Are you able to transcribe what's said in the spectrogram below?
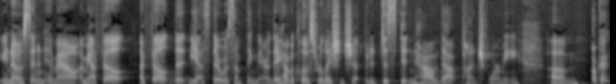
you know sending him out i mean i felt I felt that yes, there was something there. They have a close relationship, but it just didn't have that punch for me. okay,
